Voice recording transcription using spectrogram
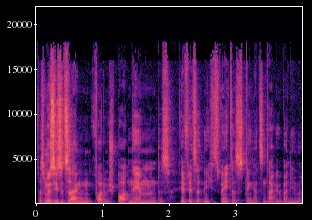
das müsste ich sozusagen vor dem Sport nehmen das hilft jetzt halt nichts, wenn ich das den ganzen Tag übernehme.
